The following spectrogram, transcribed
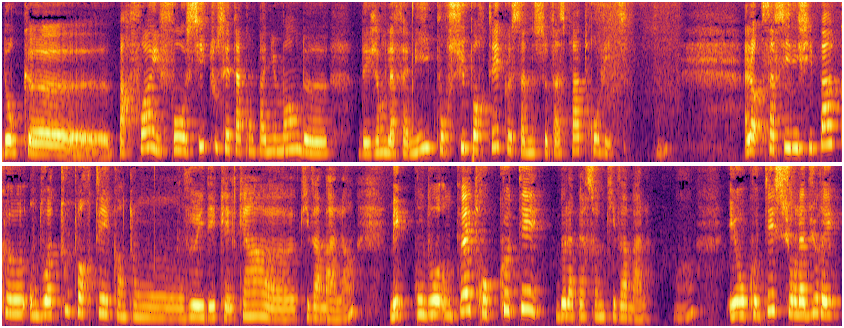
Donc euh, parfois il faut aussi tout cet accompagnement de, des gens de la famille pour supporter que ça ne se fasse pas trop vite. Alors, ça ne signifie pas qu'on doit tout porter quand on veut aider quelqu'un euh, qui va mal, hein, mais qu'on peut être aux côtés de la personne qui va mal. Hein, et aux côtés sur la durée.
